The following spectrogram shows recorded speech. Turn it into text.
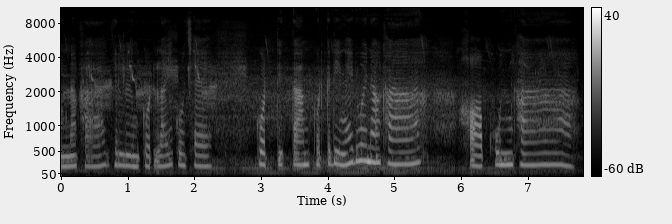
มนะคะ อย่าลืมกดไลค์กดแชร์ กดติดตามกดกระดิ่งให้ด้วยนะคะ ขอบคุณค่ะ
